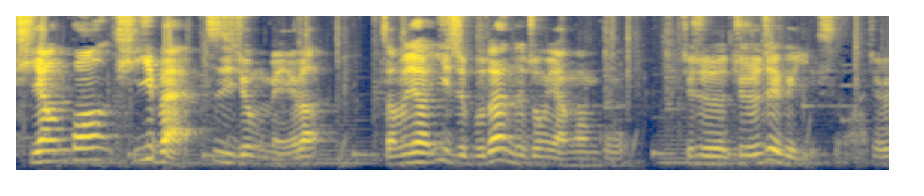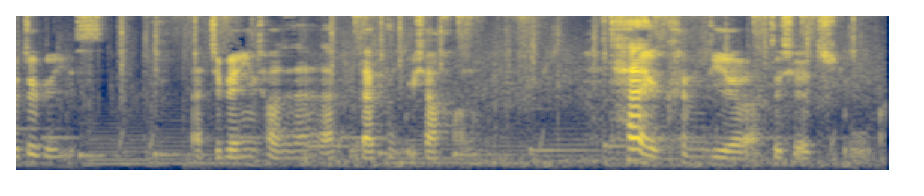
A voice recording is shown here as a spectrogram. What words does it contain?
提阳光，提一百自己就没了。咱们要一直不断的种阳光菇，就是就是这个意思啊，就是这个意思。来这边樱桃炸弹来来补一下好了，太坑爹了这些植物啊！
